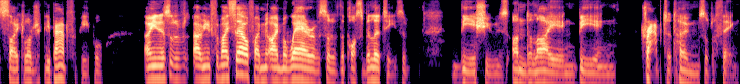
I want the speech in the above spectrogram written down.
psychologically bad for people. I mean, sort of. I mean, for myself, I'm I'm aware of sort of the possibilities of the issues underlying being trapped at home sort of thing.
